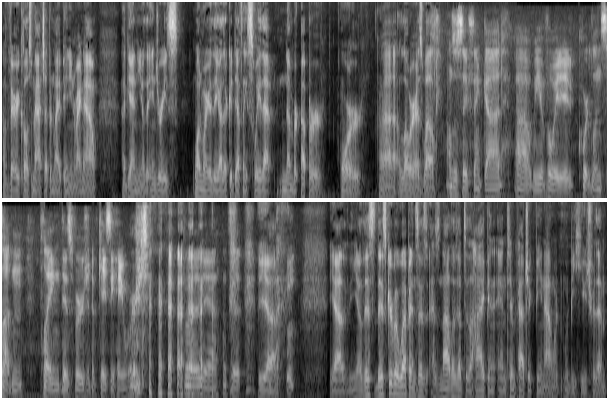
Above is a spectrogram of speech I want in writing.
a very close matchup in my opinion right now. Again, you know the injuries one way or the other could definitely sway that number upper or uh, lower as well. I'll just say thank God uh, we avoided Courtland Sutton playing this version of Casey Hayward. but yeah, that's it. Yeah. Yeah, you know this this group of weapons has, has not lived up to the hype, and, and Tim Patrick being out would, would be huge for them.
